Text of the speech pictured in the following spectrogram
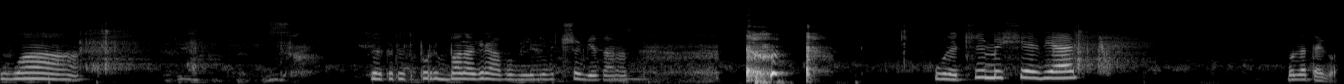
Wow. Jezu, Jaka to jest porąbana gra w ogóle, nie wytrzymię zaraz. Uleczymy siebie. Bo dlatego.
